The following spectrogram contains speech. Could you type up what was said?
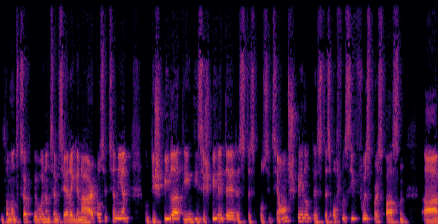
Und haben uns gesagt, wir wollen uns eben sehr regional positionieren. Und die Spieler, die in diese Spielidee, das, das Positionsspiel, das, das Offensivfußballs passen, äh,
